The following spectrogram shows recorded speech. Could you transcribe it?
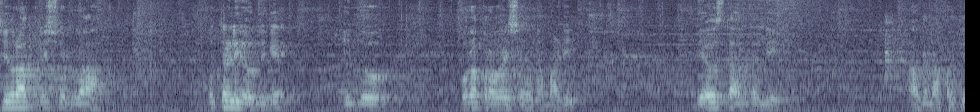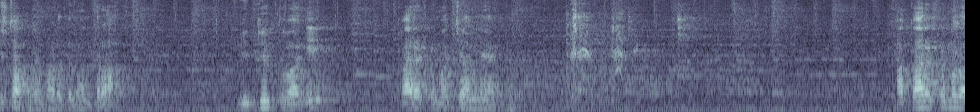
ಶಿವರಾತ್ರೀಶ್ವರರ ಪುತ್ಥಳಿಯೊಂದಿಗೆ ಇಂದು ಪುರಪ್ರವೇಶವನ್ನು ಮಾಡಿ ದೇವಸ್ಥಾನದಲ್ಲಿ ಅದನ್ನು ಪ್ರತಿಷ್ಠಾಪನೆ ಮಾಡಿದ ನಂತರ ವಿದ್ಯುಕ್ತವಾಗಿ ಕಾರ್ಯಕ್ರಮ ಚಾಲನೆ ಆಗ್ತದೆ. ಆ ಕಾರ್ಯಕ್ರಮದ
